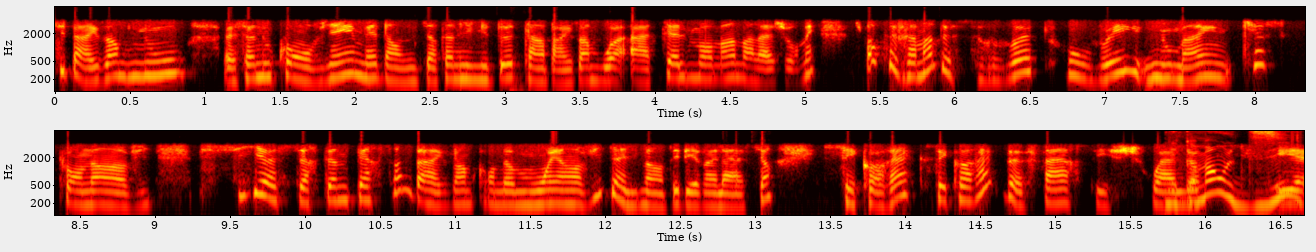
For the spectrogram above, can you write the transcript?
si par exemple nous, euh, ça nous convient, mais dans une certaine limite de temps, par exemple, ou à tel moment dans la journée, je pense que c'est vraiment de se retrouver nous-mêmes. Qu'est-ce qu'on a envie? Puis s'il y a certaines personnes, par exemple, qu'on a moins envie d'alimenter des relations, c'est correct. C'est correct de faire ces choix-là. Mais comment on le dit? Euh,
